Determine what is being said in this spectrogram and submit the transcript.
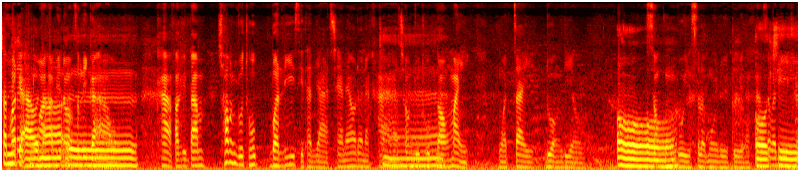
ซ้ำนี่ก็เอาพอได้เนาะหัวครับพี่น้องซ้ำนี่ก็เอาเออค่ะ ฝากติดตามช่อง YouTube บอลลี่สิธัญญาชแนลด้วยนะคะค่ะช่อง YouTube น้องใหม่หัวใจดวงเดียว โอ้สองกงบุยสละมุยลุยตุยนะคะโอสวัสเค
